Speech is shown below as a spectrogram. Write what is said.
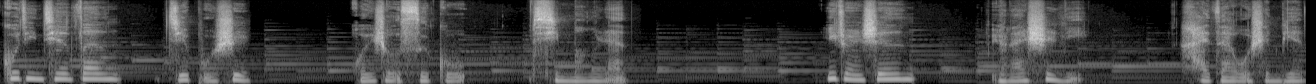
过尽千帆皆不是。回首思故，心茫然。一转身，原来是你，还在我身边。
